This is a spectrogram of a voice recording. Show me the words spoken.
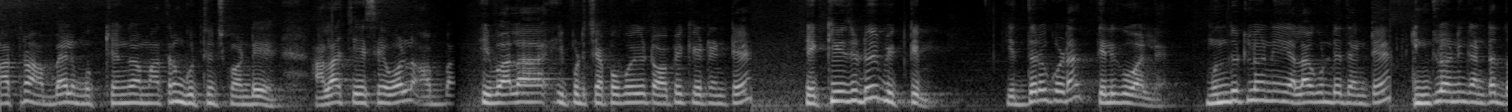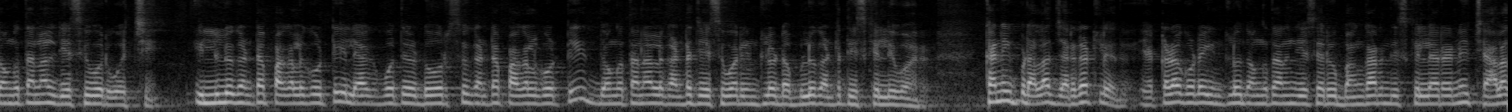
మాత్రం అబ్బాయిలు ముఖ్యంగా మాత్రం గుర్తుంచుకోండి. అలా చేసేవాళ్ళు అబ్బాయి ఇవాళ ఇప్పుడు చెప్పబోయే టాపిక్ ఏంటంటే ఎక్యూజ్డ్ విక్టిమ్ ఇద్దరు కూడా తెలుగు వాళ్ళే. ముందుట్లోని ఎలాగుండేదంటే ఇంట్లోని గంట దొంగతనాలు చేసేవారు వచ్చి. ఇల్లులు గంట పగలగొట్టి లేకపోతే డోర్స్ గంట పగలగొట్టి దొంగతనాలు గంట చేసేవారు ఇంట్లో డబ్బులు గంట తీసుకెళ్ళేవారు కానీ ఇప్పుడు అలా జరగట్లేదు. ఎక్కడ కూడా ఇంట్లో దొంగతనం చేశారు బంగారం తీసుకెళ్ళారని చాలా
